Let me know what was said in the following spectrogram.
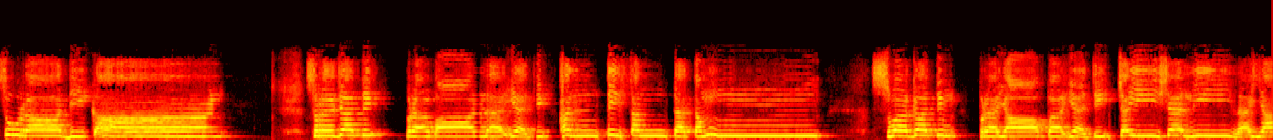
सुराधिकान्। सृजति प्रपालयति हन्ति सन्ततम्। स्वगतिं प्रयापयति चैशलीलया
